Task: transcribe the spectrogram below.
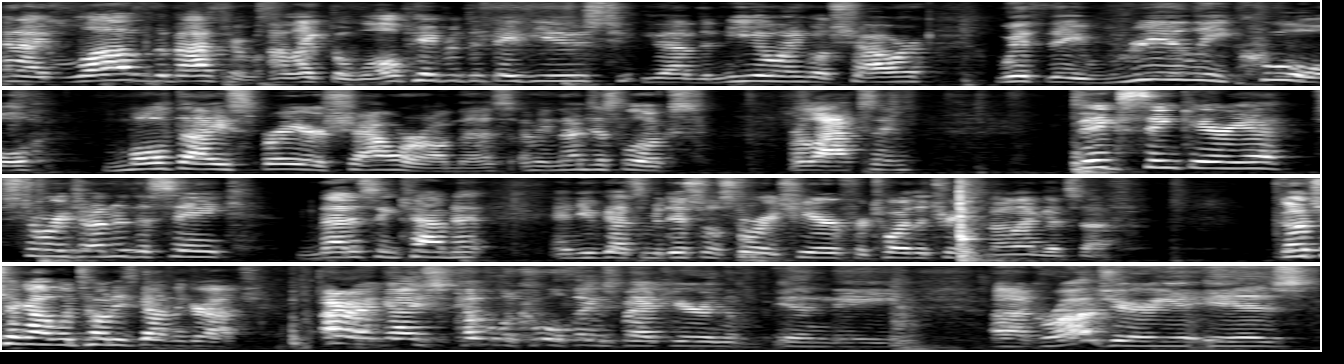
And I love the bathroom. I like the wallpaper that they've used. You have the neo-angled shower with a really cool multi-sprayer shower on this. I mean, that just looks relaxing. Big sink area, storage under the sink, medicine cabinet, and you've got some additional storage here for toiletries and all that good stuff. Go check out what Tony's got in the garage. All right, guys. A couple of cool things back here in the in the uh, garage area is,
